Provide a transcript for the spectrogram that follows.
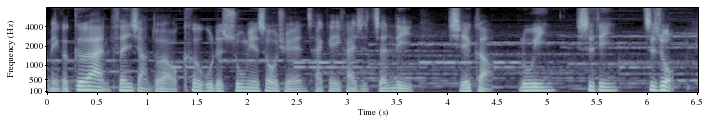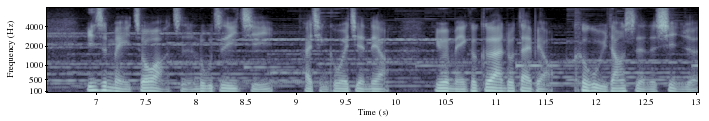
每个个案分享都要有客户的书面授权才可以开始整理、写稿、录音、试听、制作，因此每周啊只能录制一集，还请各位见谅。因为每个个案都代表客户与当事人的信任，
